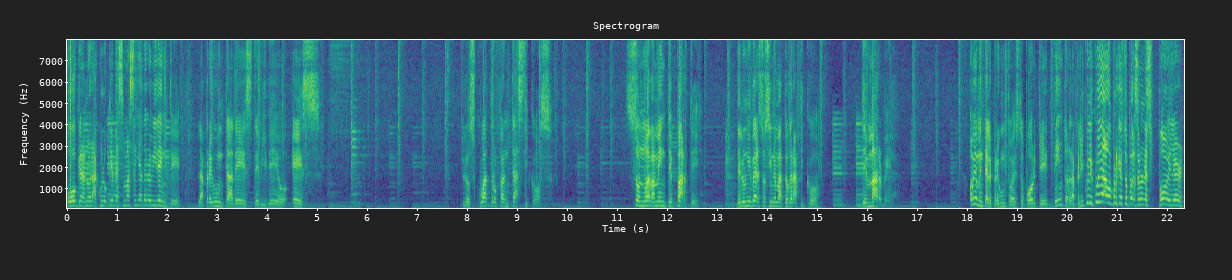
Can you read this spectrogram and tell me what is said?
Oh gran oráculo que ves más allá de lo evidente. La pregunta de este video es... Los cuatro fantásticos son nuevamente parte del universo cinematográfico de Marvel. Obviamente le pregunto esto porque dentro de la película, y cuidado porque esto puede ser un spoiler,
